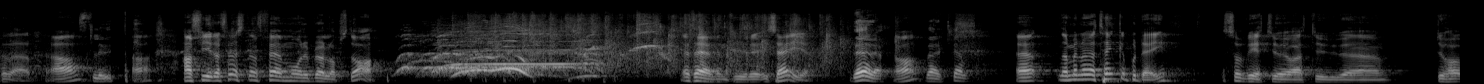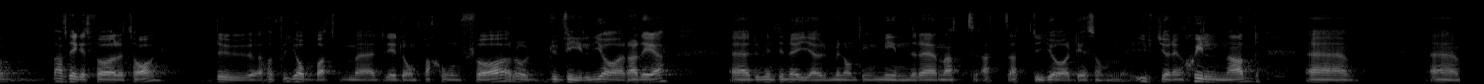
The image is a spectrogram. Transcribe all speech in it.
Sådär. Ja. Slut. Ja. Han firar förresten fem år i bröllopsdag. Ett äventyr i sig. Det är det. Ja. Verkligen. Eh, nej, men när jag tänker på dig så vet jag att du, eh, du har haft eget företag. Du har jobbat med det du har passion för och du vill göra det. Eh, du vill inte nöja dig med någonting mindre än att, att, att du gör det som utgör en skillnad. Eh, eh,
